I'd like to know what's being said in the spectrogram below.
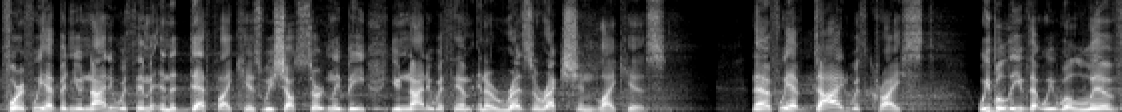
For if we have been united with him in a death like his, we shall certainly be united with him in a resurrection like his. Now, if we have died with Christ, we believe that we will live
